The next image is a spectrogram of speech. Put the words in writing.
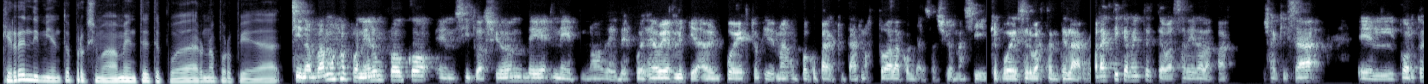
¿Qué rendimiento aproximadamente te puede dar una propiedad? Si nos vamos a poner un poco en situación de net, ¿no? De, después de haber liquidado impuestos y demás, un poco para quitarnos toda la conversación así, que puede ser bastante larga, prácticamente te va a salir a la par. O sea, quizá el corto,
